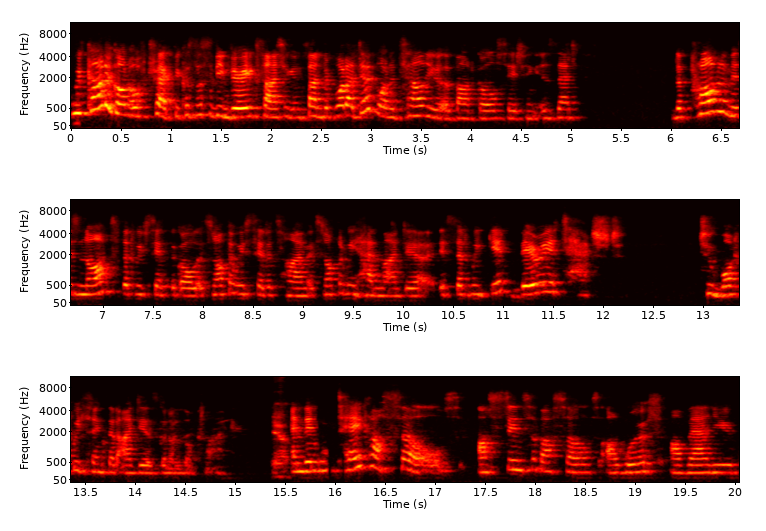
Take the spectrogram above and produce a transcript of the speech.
we've kind of gone off track because this has been very exciting and fun but what i did want to tell you about goal setting is that the problem is not that we've set the goal. It's not that we've set a time. It's not that we had an idea. It's that we get very attached to what we think that idea is going to look like. Yeah. And then we take ourselves, our sense of ourselves, our worth, our value,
